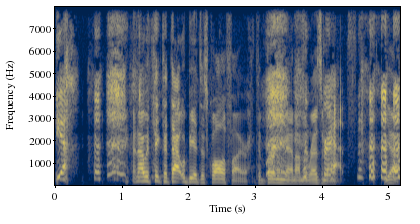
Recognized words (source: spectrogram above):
yeah and I would think that that would be a disqualifier, the Burning Man on the resume. Perhaps. yeah.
